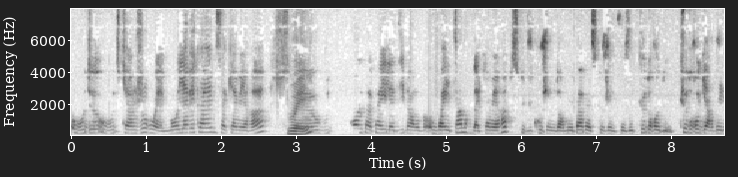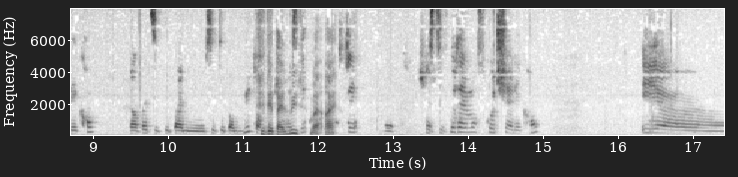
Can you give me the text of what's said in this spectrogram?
au bout de, au bout de 15 jours, ouais. Bon, il y avait quand même sa caméra. Oui. Euh, au bout de le papa, il a dit, bah, on, va, on va éteindre la caméra parce que du coup, je ne dormais pas parce que je ne faisais que de, que de regarder l'écran. Et en fait, c'était pas le, c'était pas le but. C'était pas le but, bah, ouais. Je restais totalement scotché à l'écran. Et, euh,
